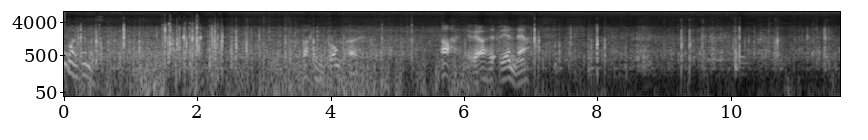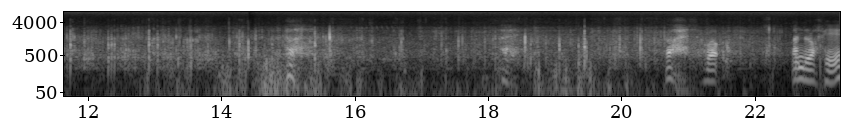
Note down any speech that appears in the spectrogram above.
Oh my goodness. Fucking Bronco. Ah, here we are at the end now. Right, well, ended off here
